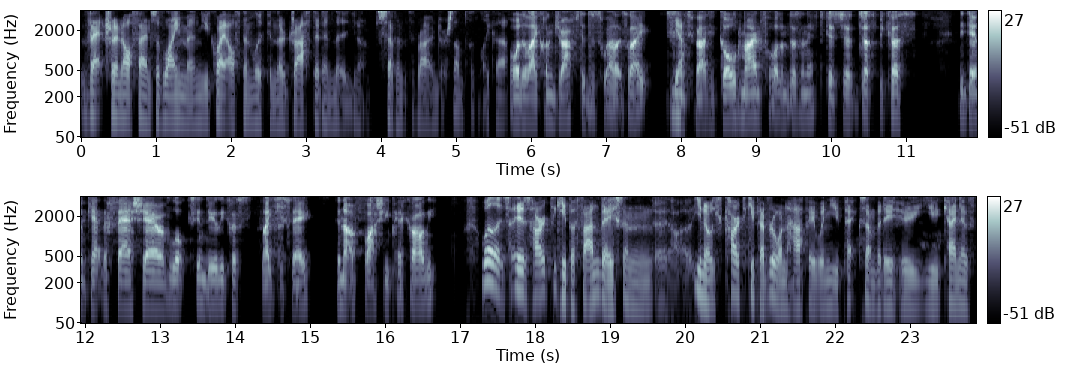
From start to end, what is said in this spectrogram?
veteran offensive linemen, you quite often look and they're drafted in the you know seventh round or something like that, or they're like undrafted as well. It's like seems Yeah. to be like a gold mine for them, doesn't it? Because just just because they don't get the fair share of looks in, do they? Because, like you say, they're not a flashy pick, are they? Well, it's it's hard to keep a fan base, and uh, you know it's hard to keep everyone happy when you pick somebody who you kind of,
